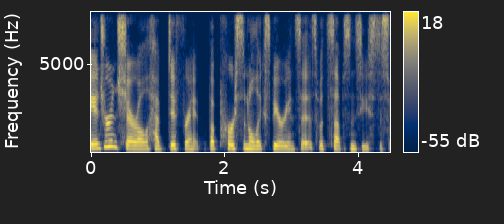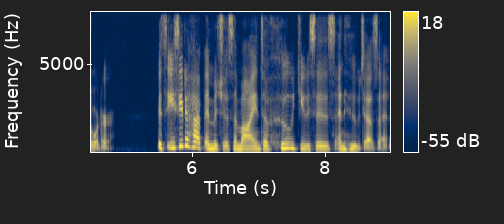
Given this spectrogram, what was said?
Andrew and Cheryl have different but personal experiences with substance use disorder. It's easy to have images in mind of who uses and who doesn't.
